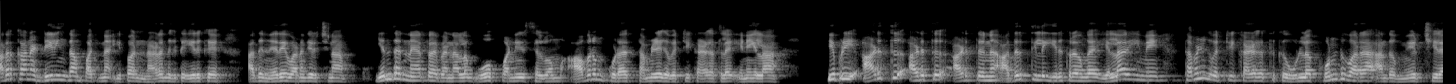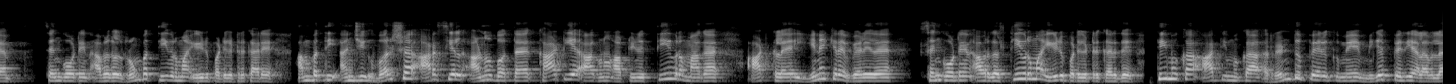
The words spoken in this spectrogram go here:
அதற்கான டீலிங் தான் பார்த்தீங்கன்னா இப்போ நடந்துக்கிட்டு இருக்குது அது நிறைவடைஞ்சிருச்சுன்னா எந்த நேரத்தில் வேணாலும் ஓ பன்னீர்செல்வம் அவரும் கூட தமிழக வெற்றி கழகத்தில் இணையலாம். இப்படி அடுத்து அடுத்து அடுத்துன்னு அதிருப்தியில் இருக்கிறவங்க எல்லாரையுமே தமிழக வெற்றி கழகத்துக்கு உள்ள கொண்டு வர அந்த முயற்சியில செங்கோட்டையன் அவர்கள் ரொம்ப தீவிரமா ஈடுபட்டுக்கிட்டு இருக்காரு. ஐம்பத்தி அஞ்சு வருஷ அரசியல் அனுபவத்தை காட்டியே ஆகணும் அப்படின்னு தீவிரமாக ஆட்களை இணைக்கிற வேலையில செங்கோட்டையன் அவர்கள் தீவிரமா ஈடுபட்டுக்கிட்டு இருக்கிறது திமுக அதிமுக ரெண்டு பேருக்குமே மிகப்பெரிய அளவுல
